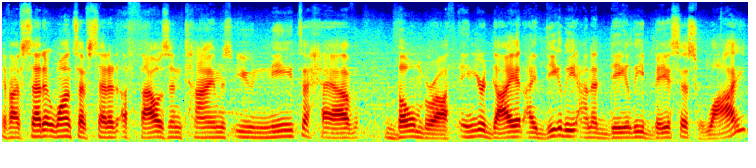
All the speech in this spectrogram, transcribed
If I've said it once, I've said it a thousand times. You need to have bone broth in your diet, ideally on a daily basis. Why?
